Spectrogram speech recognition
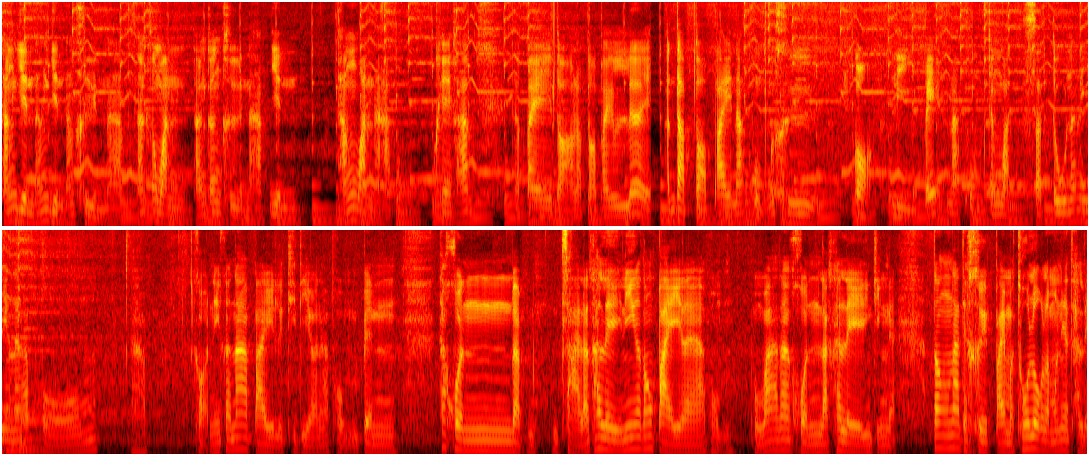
ทั้งเย็นทั้งเย็นทั้งคืนนะครับ ทั้งกลางวันทั้งกลางคืนนะครับ เย็นทั้งวันนะครับผมโอเคครับเดี๋ยวไปต่ออันดับต่อไปกันเลยอันดับต่อไปนะผมก็คือเกาะหลีเป๊ะนะผมจังหวัดสตูลนั่นเองนะครับ ผมนะครับ เกาะนี้ก็น่าไปเลยทีเดียวนะผมเป็นถ้าคนแบบสายรักทะเลนี่ก็ต้องไปเลยนะครับผม ผมว่าถ้าคนรักทะเลจริงๆเนี่ยต้องน่าจะเคยไปมาทั่วโลกแล้วมั้งเนี่ยทะเล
